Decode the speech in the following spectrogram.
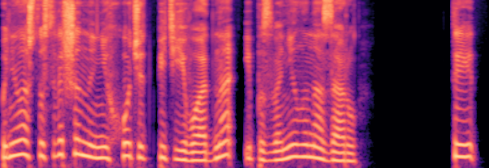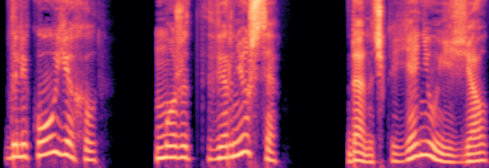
поняла, что совершенно не хочет пить его одна и позвонила Назару. «Ты далеко уехал? Может, вернешься?» «Даночка, я не уезжал.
